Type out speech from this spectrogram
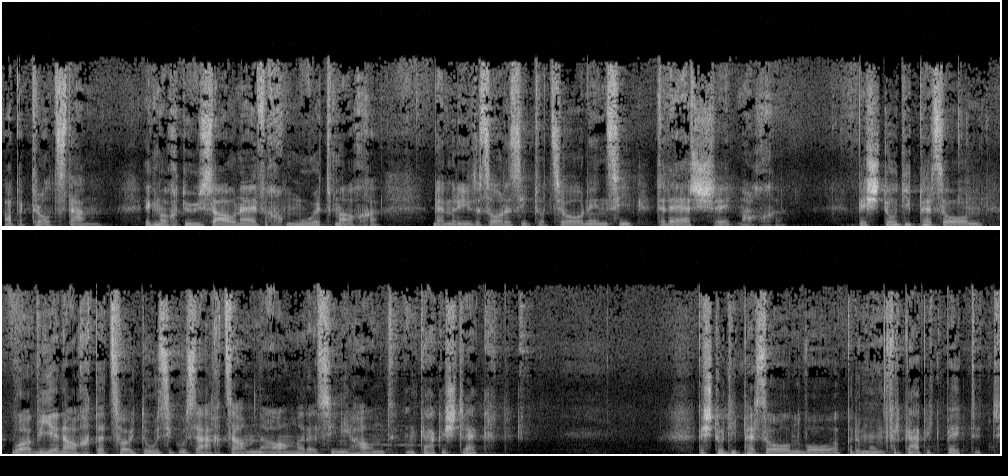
Aber trotzdem, ich möchte uns allen einfach Mut machen, wenn wir in so einer Situation sind, den ersten Schritt machen. Bist du die Person, die an Weihnachten 2016 einem anderen seine Hand entgegenstreckt? Bist du die Person, die jemandem um Vergebung bittet?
